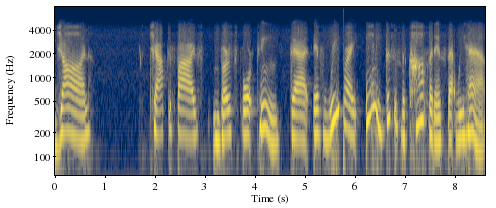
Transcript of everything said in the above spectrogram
John chapter 5, verse 14, that if we pray any, this is the confidence that we have,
